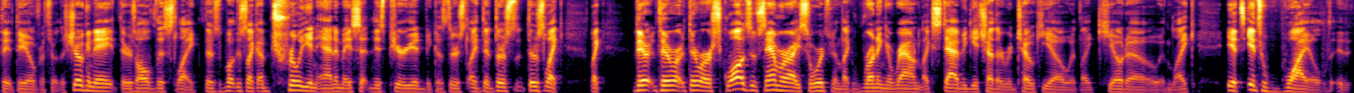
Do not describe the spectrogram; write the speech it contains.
they, they overthrow the shogunate. There's all this like, there's there's like a trillion anime set in this period because there's like there's there's like like there there are there are squads of samurai swordsmen like running around like stabbing each other in Tokyo and like Kyoto and like it's it's wild. It,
